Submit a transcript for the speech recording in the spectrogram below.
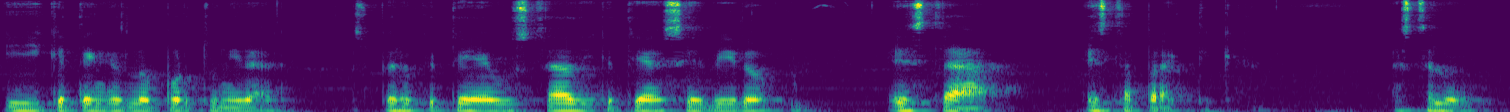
y que tengas la oportunidad. Espero que te haya gustado y que te haya servido esta, esta práctica. Hasta luego.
